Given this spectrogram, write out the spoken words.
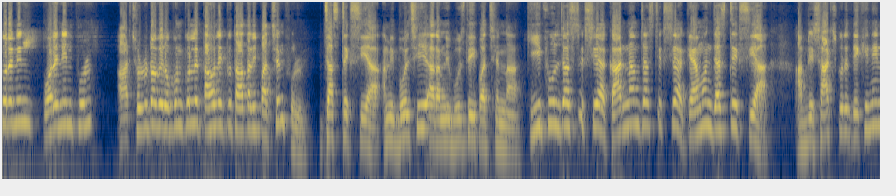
করে নিন, পরে নিন ফুল। আর ছোট টবে রোপণ করলে তাহলে একটু তাড়াতাড়ি পাচ্ছেন ফুল। জাস্টেক্সিয়া, আমি বলছি আর আপনি বুঝতেই পাচ্ছেন না। কি ফুল জাস্টেক্সিয়া? কার নাম জাস্টেক্সিয়া? কেমন জাস্টেক্সিয়া? আপনি সার্চ করে দেখে নিন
